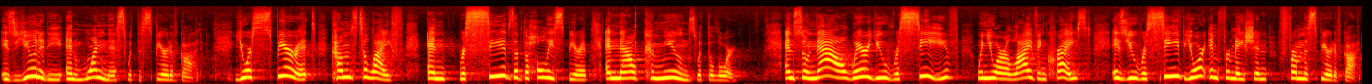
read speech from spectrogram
is unity and oneness with the Spirit of God. Your spirit comes to life and receives of the Holy Spirit and now communes with the Lord. And so now, where you receive when you are alive in Christ is you receive your information from the Spirit of God.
